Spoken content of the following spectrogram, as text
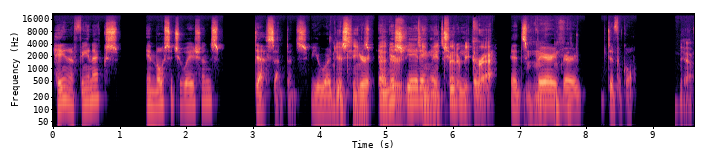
hitting a Phoenix in most situations, death sentence. You are Your just you're better- your initiating a two v be three. It's Mhm. very very difficult. yeah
